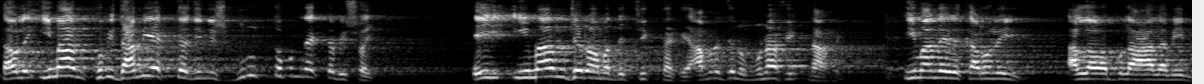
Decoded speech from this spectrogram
তাহলে ইমান খুবই দামি একটা জিনিস, গুরুত্বপূর্ণ একটা বিষয়। এই ইমান যেন আমাদের ঠিক থাকে, আমরা যেন মুনাফিক না হই। ইমানের কারণেই আল্লাহ রাবুল্লাহ আলমিন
